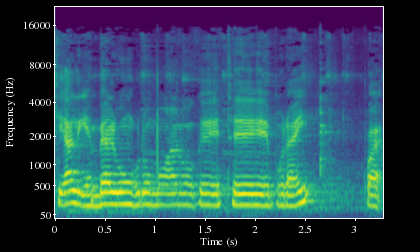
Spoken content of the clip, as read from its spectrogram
si alguien ve algún grumo o algo que esté por ahí, pues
